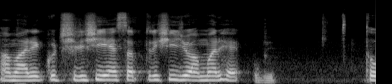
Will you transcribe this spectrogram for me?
हमारे कुछ ऋषि है सप्तऋषि जो अमर है। जी। तो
